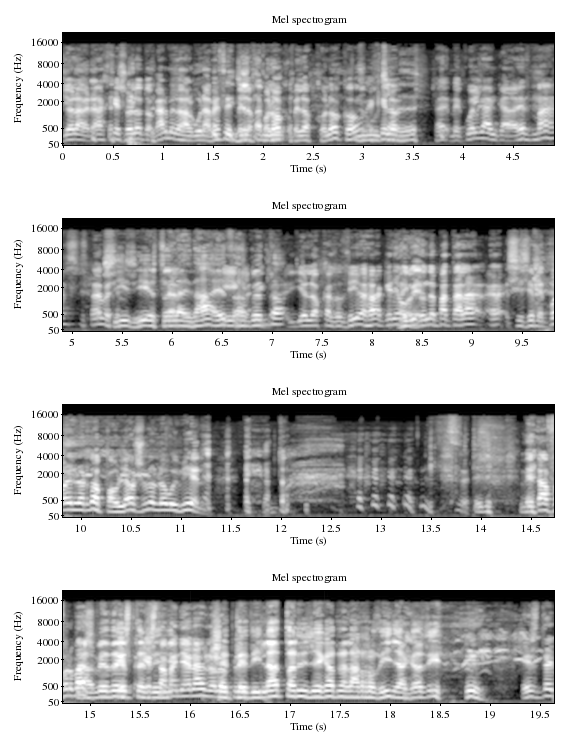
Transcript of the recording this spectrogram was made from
Yo la verdad es que suelo tocármelos algunas veces, me los coloco, me los coloco, es que Muchas lo- veces. ¿sabes? me cuelgan cada vez más. ¿sabes? Sí, sí, esto es la edad, ¿eh? Y, ¿Te das cuenta? y en los calzoncillos ahora que llevo, que son de pata larga, si se me ponen los dos para un lado solo no voy bien. De todas formas, esta, te- esta mañana no se lo te dilatan y llegan a la rodilla casi. Este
